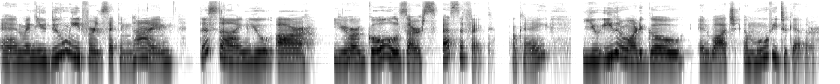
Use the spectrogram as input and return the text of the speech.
And when you do meet for the second time, this time you are your goals are specific, okay? You either want to go and watch a movie together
